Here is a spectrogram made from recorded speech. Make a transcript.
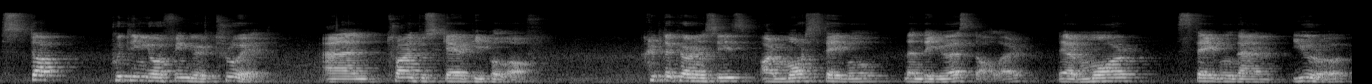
stop putting your finger through it and trying to scare people off. Cryptocurrencies are more stable than the US dollar. They are more stable than euro.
